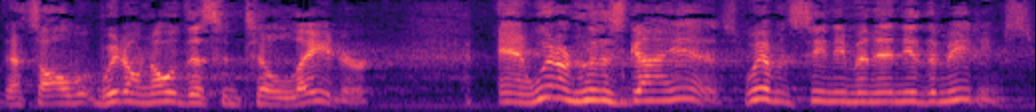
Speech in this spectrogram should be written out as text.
That's all, we don't know this until later. And we don't know who this guy is. We haven't seen him in any of the meetings.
